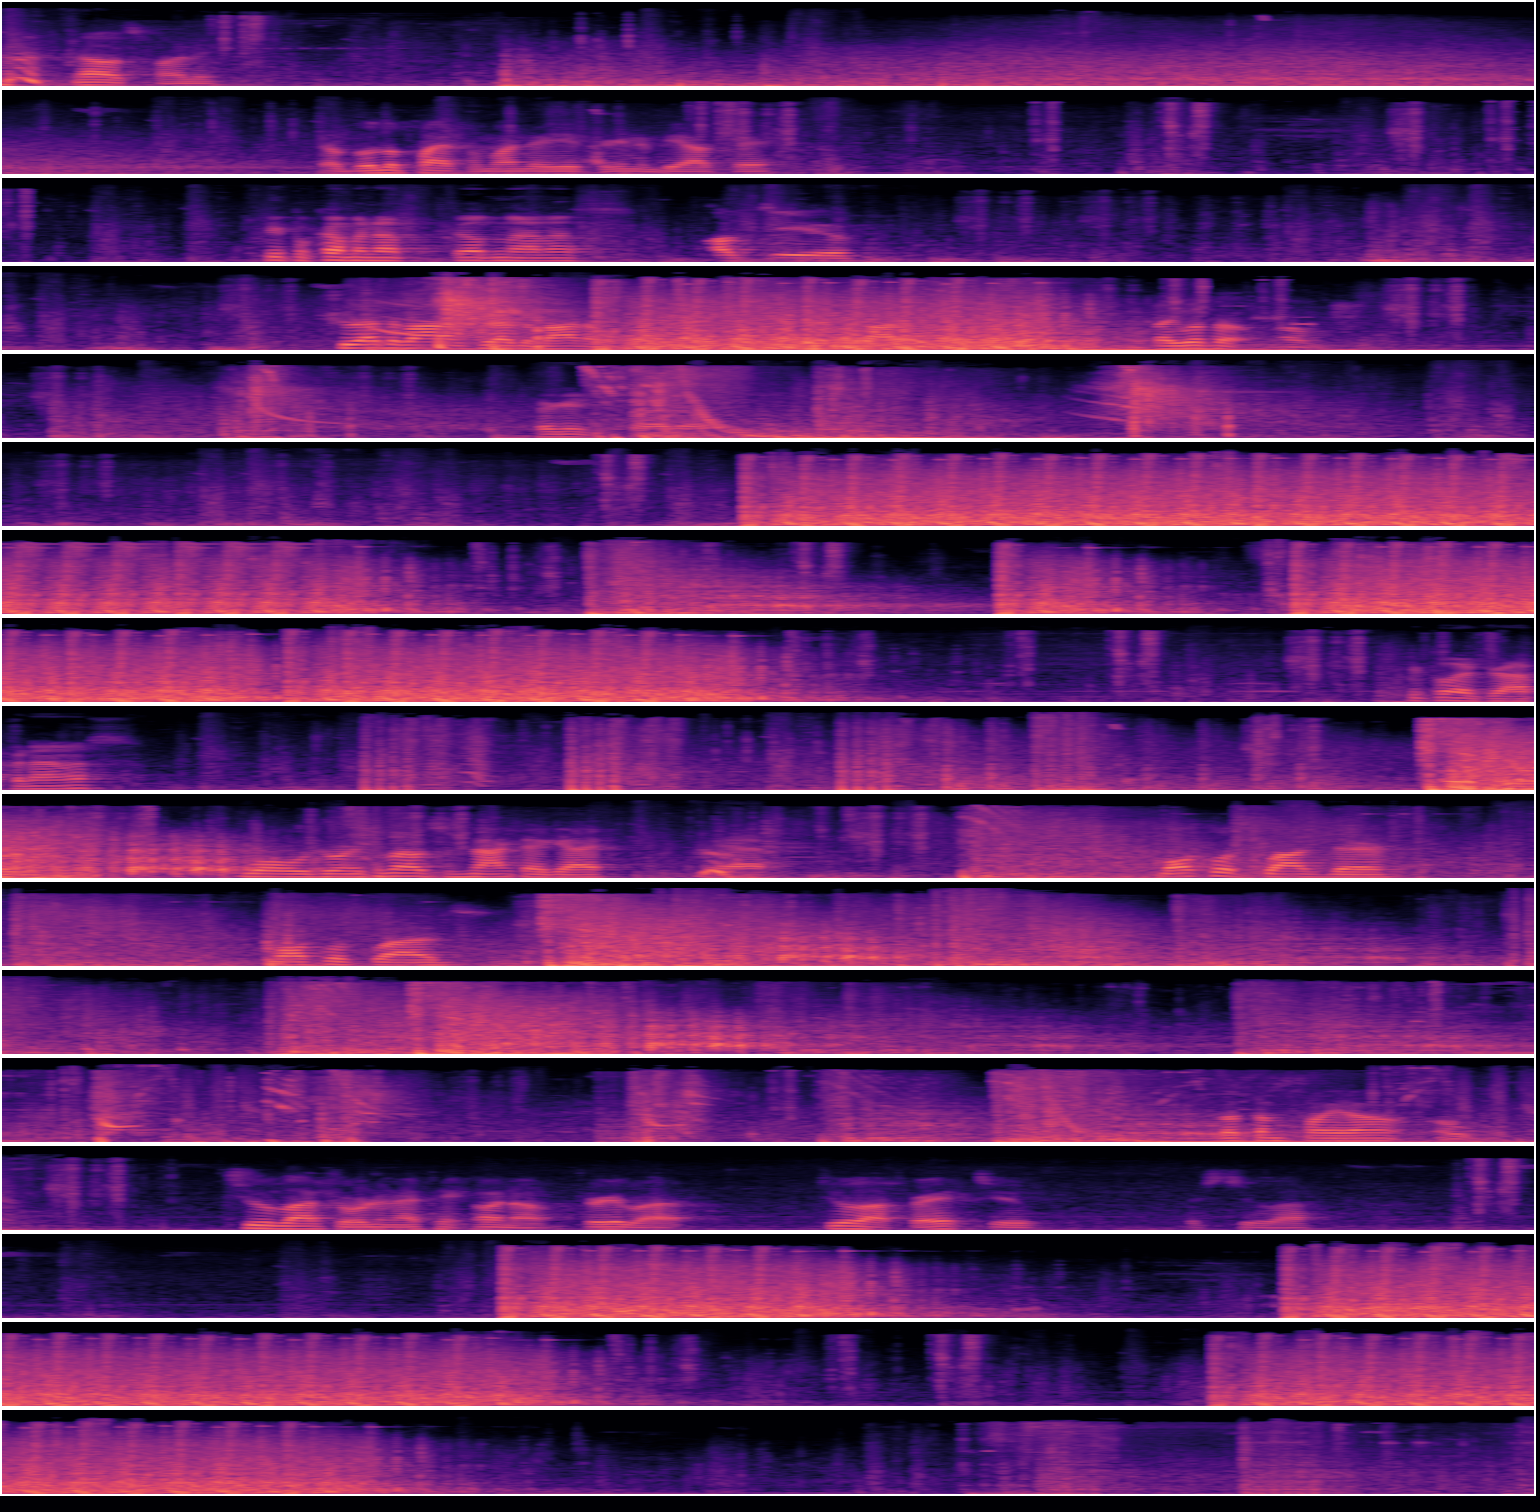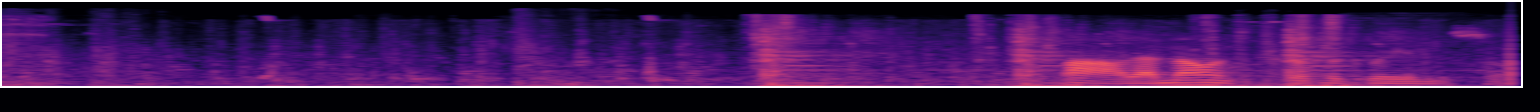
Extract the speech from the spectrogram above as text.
that was funny. Yo, build a platform under you if you're gonna be out there. People coming up, building on us. Up to you. Shoot at the bottom, shoot at the bottom. Shoot at the bottom. Like what the oh. They're getting shot at. People are dropping on us. Whoa, Jordan, someone else just knocked that guy. Yeah. Multiple squads there. Multiple squads. Let them fight out. Oh. Two left, Jordan, I think. Oh no, three left. Two left, right? Two. There's two left. Wow, that melon's perfectly in the sun.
